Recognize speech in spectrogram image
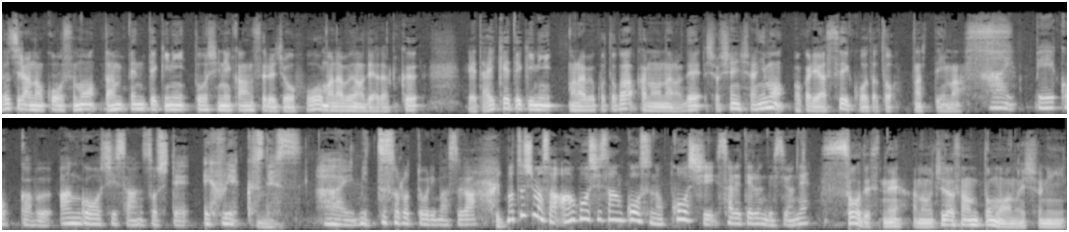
どちらのコースも断片的に投資に関する情報を学ぶのではなく、体系的に学ぶことが可能なので、初心者にも分かりやすい講座となっています。はい。米国株、暗号資産、そして FX です。うん、はい。3つ揃っておりますが、はい、松島さん、暗号資産コースの講師されてるんですよね？そうですね。あの、内田さんともあの一緒に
